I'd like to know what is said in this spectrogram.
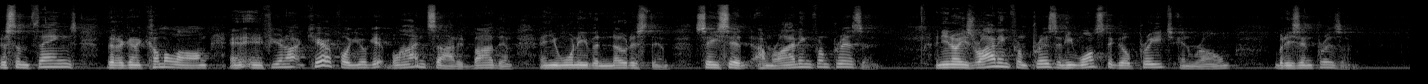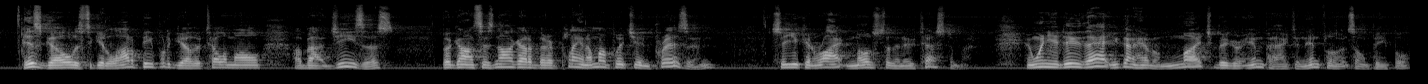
There's some things that are going to come along, and, and if you're not careful, you'll get blindsided by them, and you won't even notice them. So he said, I'm writing from prison. And you know, he's writing from prison. He wants to go preach in Rome, but he's in prison. His goal is to get a lot of people together, tell them all about Jesus. But God says, No, I got a better plan. I'm going to put you in prison so you can write most of the New Testament. And when you do that, you're going to have a much bigger impact and influence on people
